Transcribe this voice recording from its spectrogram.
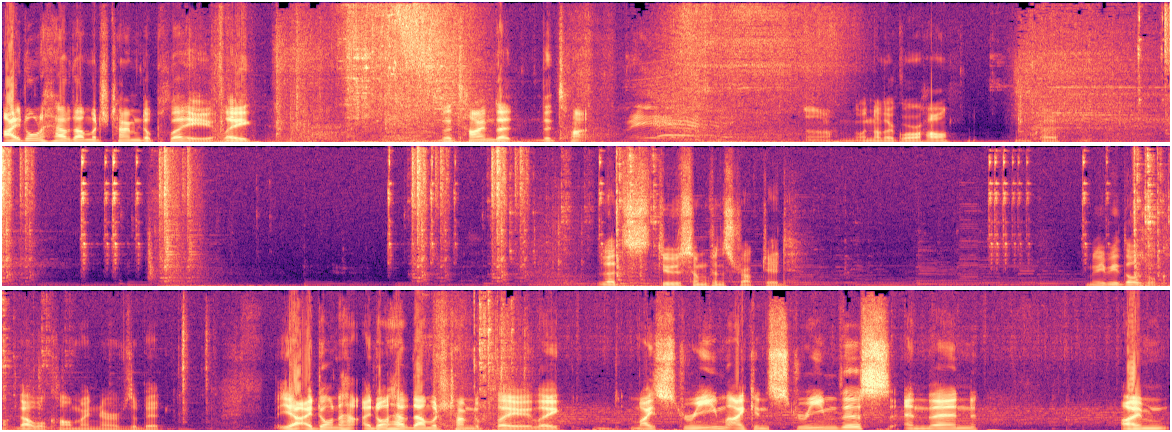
I don't have that much time to play. Like the time that the time another Gorehowl. Okay. Let's do some constructed. Maybe those will that will calm my nerves a bit. Yeah, I don't I don't have that much time to play. Like my stream, I can stream this and then I'm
